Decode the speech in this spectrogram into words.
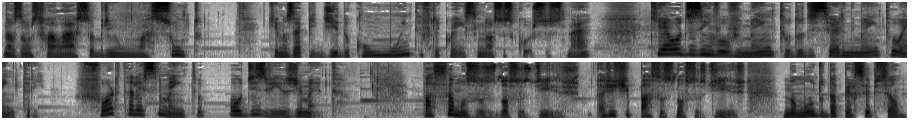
nós vamos falar sobre um assunto que nos é pedido com muita frequência em nossos cursos, né? Que é o desenvolvimento do discernimento entre fortalecimento ou desvios de meta. Passamos os nossos dias, a gente passa os nossos dias no mundo da percepção.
